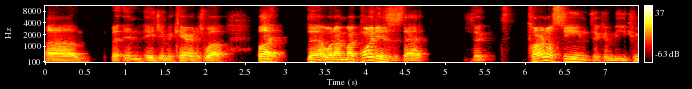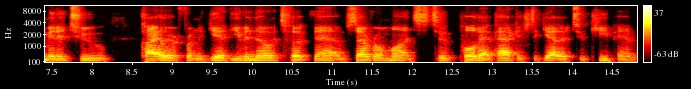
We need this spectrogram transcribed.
Um, but and AJ McCarron as well. But the what I, my point is is that the Cardinals seem to can be committed to Kyler from the get, even though it took them several months to pull that package together to keep him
